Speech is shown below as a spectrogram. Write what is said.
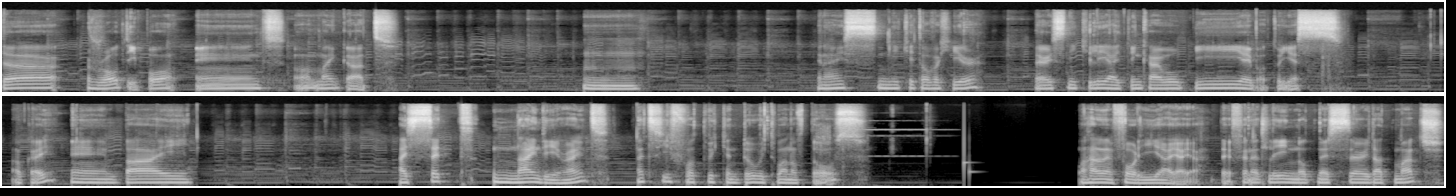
the road depot and oh my god. Hmm. Can I sneak it over here? Very sneakily, I think I will be able to, yes. Okay, and by... I set 90, right? Let's see if what we can do with one of those. 140, yeah, yeah, yeah. Definitely not necessary that much.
